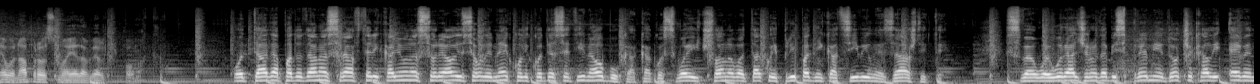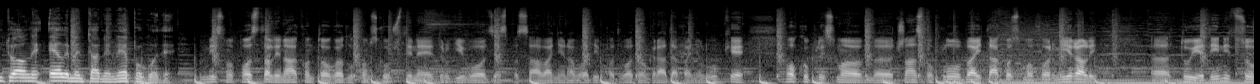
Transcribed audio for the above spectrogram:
evo napravo smo jedan veliki pomak. Od tada pa do danas rafteri kanjona su realizovali nekoliko desetina obuka, kako svojih članova, tako i pripadnika civilne zaštite. Sve ovo je urađeno da bi spremnije dočekali eventualne elementarne nepogode. Mi smo postali nakon tog odlukom Skupštine drugi vod za spasavanje na vodi pod vodom grada Banja Luke. Okupli smo članstvo kluba i tako smo formirali e, tu jedinicu.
